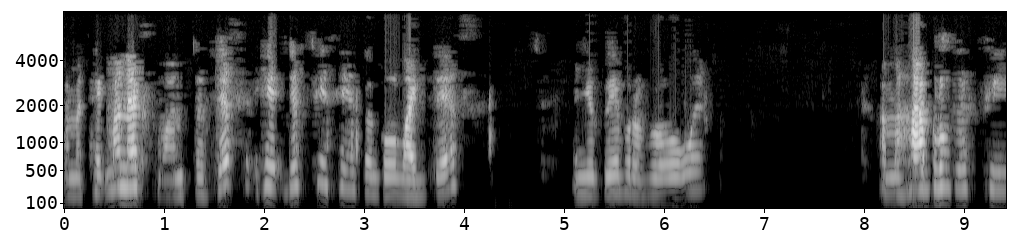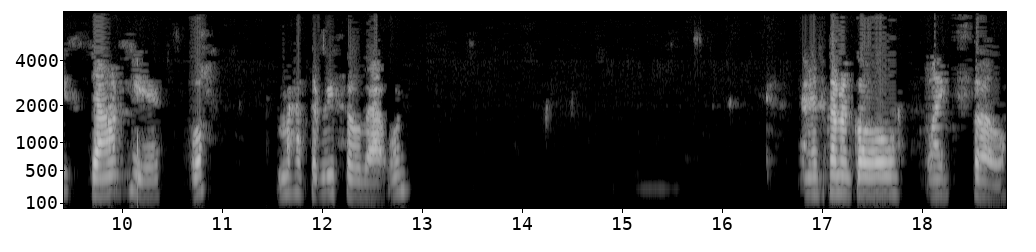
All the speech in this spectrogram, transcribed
I'm gonna take my next one. So this this piece here is gonna go like this, and you'll be able to roll it I'm going to hot glue this piece down here. Oops. I'm going to have to refill that one. And it's going to go like so.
